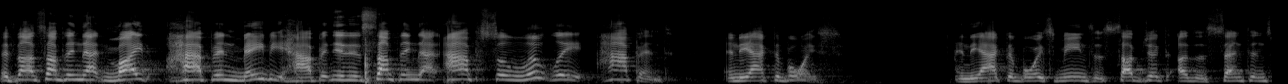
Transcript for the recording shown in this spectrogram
It's not something that might happen, maybe happen. It is something that absolutely happened in the active voice. And the active voice means the subject of the sentence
